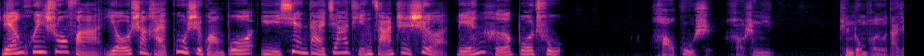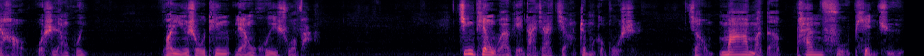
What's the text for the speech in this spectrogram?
梁辉说法由上海故事广播与现代家庭杂志社联合播出。好故事，好声音，听众朋友，大家好，我是梁辉，欢迎收听梁辉说法。今天我要给大家讲这么个故事，叫《妈妈的攀附骗局》。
